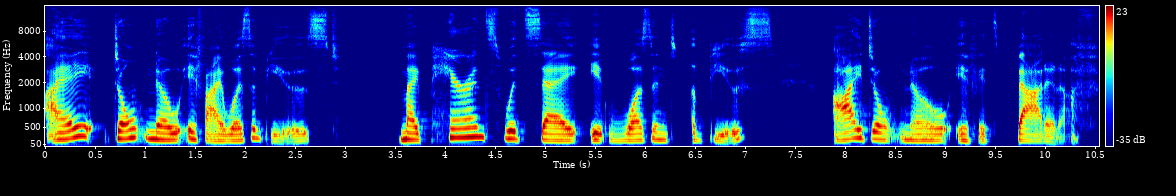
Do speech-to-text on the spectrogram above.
I don't know if I was abused. My parents would say it wasn't abuse. I don't know if it's bad enough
